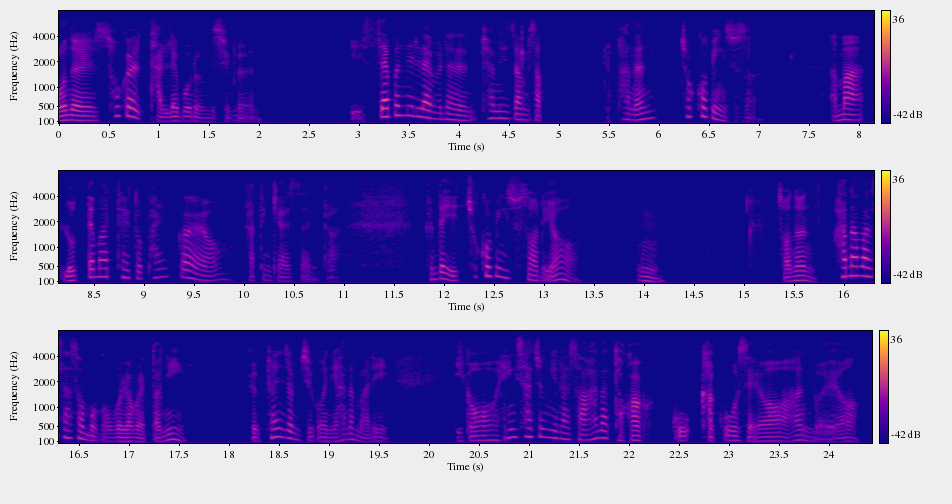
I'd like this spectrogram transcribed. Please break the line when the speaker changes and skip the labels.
오늘 속을 달래볼 음식은 이 세븐일레븐은 편의점에서 파는 초코빙수설. 아마 롯데마트에도 팔 거예요. 같은 계열사니까. 근데 이 초코빙수설이요. 음. 저는 하나만 사서 먹어보려고 했더니 그 편의점 직원이 하는 말이 이거 행사 중이라서 하나 더 갖고, 갖고 오세요 하는 거예요.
